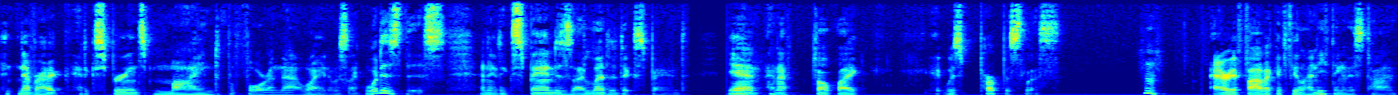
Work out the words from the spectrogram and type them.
it never had, had experienced mind before in that way. And it was like, what is this? And it expanded as I let it expand. Yeah, and I felt like it was purposeless. Hmm. Area 5, I could feel anything this time.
